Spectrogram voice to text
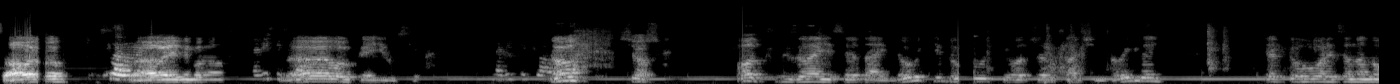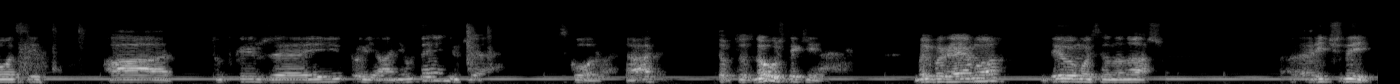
Слава Богу! Слава Слава рідним Богам! слава. Слава Україні усіх! Навіки слава. Ну, що ж, от зелені свята йдуть, ідуть, і от вже Русальщин Великдень, як то говориться на носі. А тут вже і троянів день вже скоро, так? Тобто, знову ж таки, ми беремо, дивимося на наш е, річний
